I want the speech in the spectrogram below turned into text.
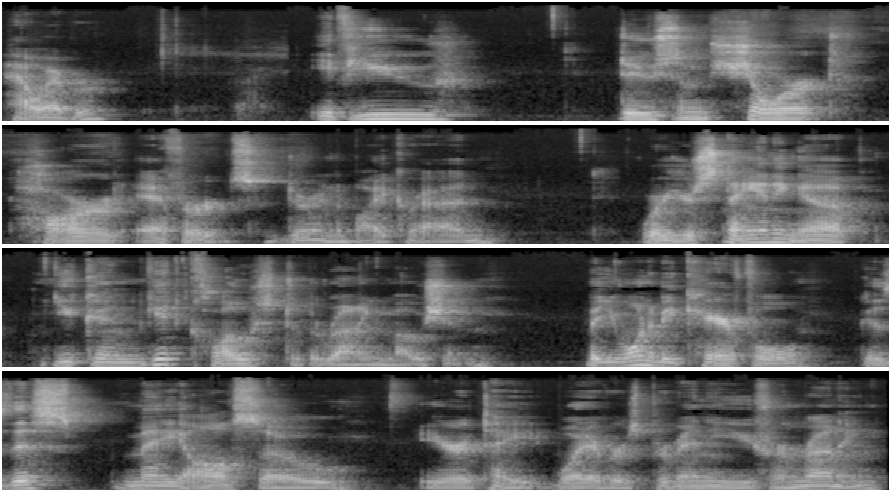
However, if you do some short, hard efforts during the bike ride where you're standing up, you can get close to the running motion. But you want to be careful because this may also irritate whatever is preventing you from running.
